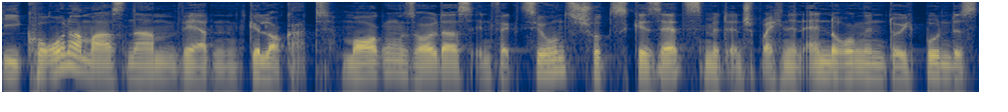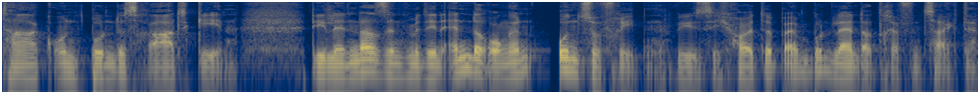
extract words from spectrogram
Die Corona-Maßnahmen werden gelockert. Morgen soll das Infektionsschutzgesetz mit entsprechenden Änderungen durch Bundestag und Bundesrat gehen. Die Länder sind mit den Änderungen unzufrieden, wie sich heute beim Bund-Länder-Treffen zeigte.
